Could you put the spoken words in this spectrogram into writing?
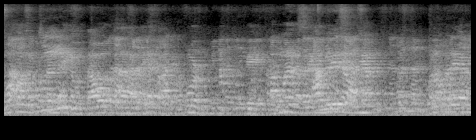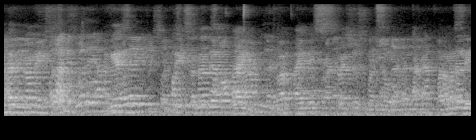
Mo kung importante ka magtawag ka lahat. Ayan, perform. Okay. Ako man, madaling kami rin ako niya. Wala pa rin ang dati kami. Again, it takes another time. But time is precious man. So, para madali.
